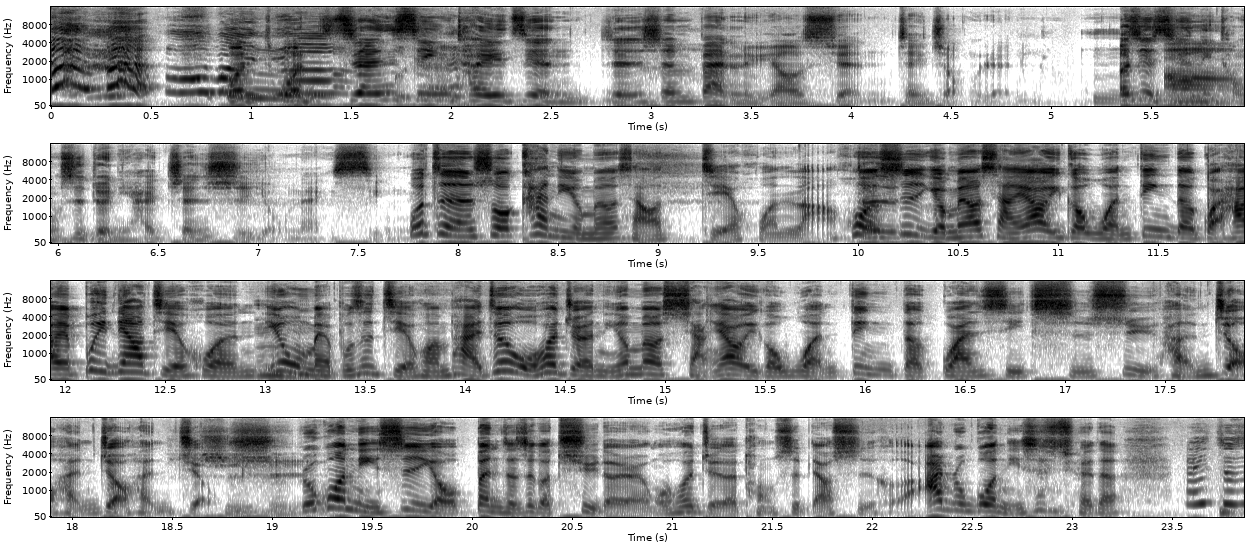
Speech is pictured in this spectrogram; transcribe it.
我我真心推荐人生伴侣要选这种人，而且其实你同事对你还真是有耐心。我只能说看你有没有想要结婚啦，或者是有没有想要一个稳定的关，好也不一定要结婚，因为我们也不是结婚派，就是我会觉得你有没有想要一个稳定的关系持续很久很久很久。是是如果你是有奔着这个去的人，我会觉得同事比较适合啊。如果你是觉得，哎、就是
